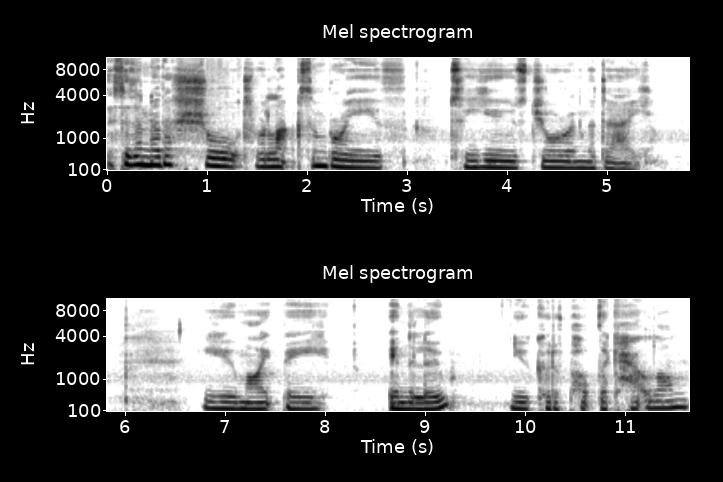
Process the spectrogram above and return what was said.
This is another short relax and breathe to use during the day. You might be in the loo, you could have popped the kettle on,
